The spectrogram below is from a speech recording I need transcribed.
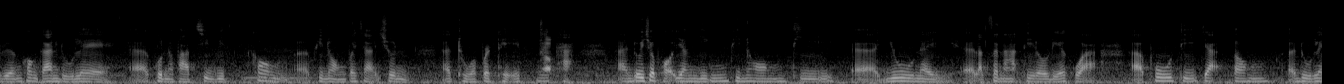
เรื่องของการดูแลเอ่อคุณภาพชีวิตของเอ่อพี่น้องประชาชนเอ่อทั่วประเทศนะคะอ่าโดยเฉพาะอย่างยิ่งพี่น้องที่เอ่ออยู่ในเอ่อลักษณะที่เราเรียกว่าอ่า ผู้ที่จะต้องเอ่อดูแล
